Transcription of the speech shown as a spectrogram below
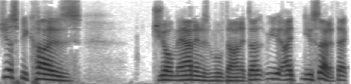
just because Joe Maddon has moved on, it does. you- I, you said it that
